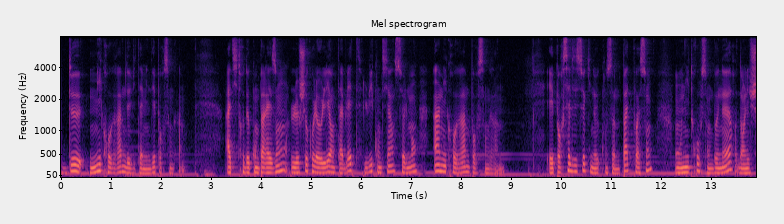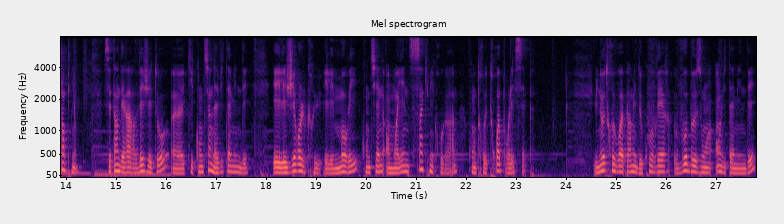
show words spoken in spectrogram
2 microgrammes de vitamine D pour 100 grammes. À titre de comparaison, le chocolat au lait en tablette, lui, contient seulement 1 microgramme pour 100 grammes. Et pour celles et ceux qui ne consomment pas de poisson, on y trouve son bonheur dans les champignons. C'est un des rares végétaux euh, qui contient de la vitamine D. Et les girolles crues et les morilles contiennent en moyenne 5 microgrammes contre 3 pour les cèpes. Une autre voie permet de couvrir vos besoins en vitamine D,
